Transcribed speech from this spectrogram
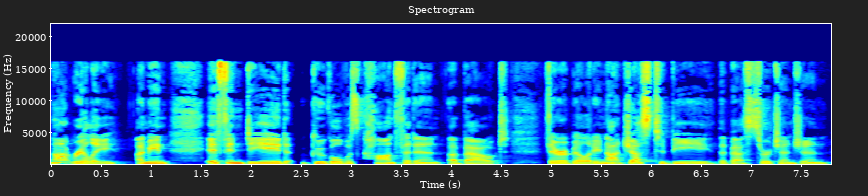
Not really. I mean, if indeed Google was confident about their ability not just to be the best search engine,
